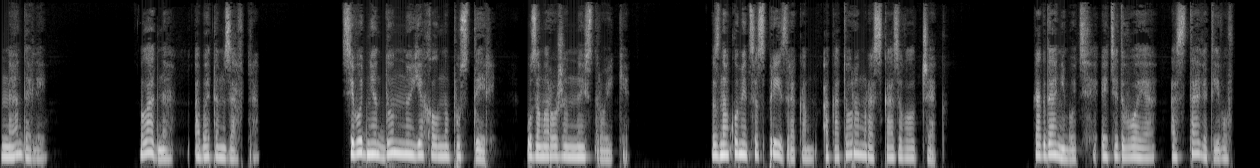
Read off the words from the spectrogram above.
Надо ли? Ладно, об этом завтра. Сегодня Донно ехал на пустырь, у замороженной стройки. Знакомиться с призраком, о котором рассказывал Джек. Когда-нибудь эти двое оставят его в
